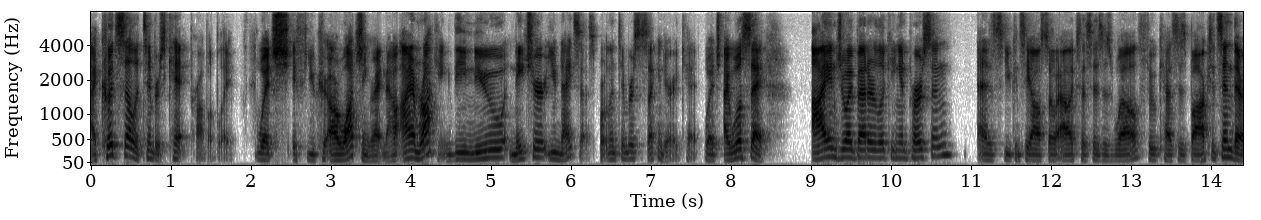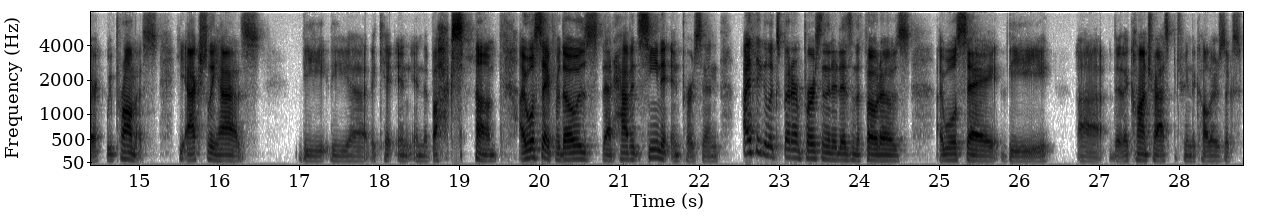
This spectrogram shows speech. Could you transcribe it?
I could sell a Timbers kit probably. Which, if you are watching right now, I am rocking the new Nature Unites Us Portland Timbers secondary kit. Which I will say, I enjoy better looking in person as you can see, also Alex has his as well. Phuc has his box. It's in there. We promise. He actually has the the uh, the kit in in the box. Um, I will say for those that haven't seen it in person, I think it looks better in person than it is in the photos. I will say the uh, the, the contrast between the colors looks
